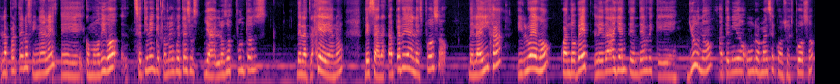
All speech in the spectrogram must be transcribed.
la parte de los finales, eh, como digo, se tienen que tomar en cuenta esos, ya, los dos puntos de la tragedia, ¿no? De Sara, la pérdida del esposo, de la hija, y luego cuando Beth le da ya a entender de que Juno ha tenido un romance con su esposo,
